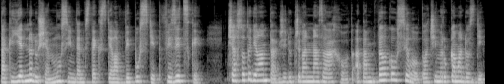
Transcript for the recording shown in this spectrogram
tak jednoduše musím ten vztek z těla vypustit fyzicky. Často to dělám tak, že jdu třeba na záchod a tam velkou silou tlačím rukama do zdi.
